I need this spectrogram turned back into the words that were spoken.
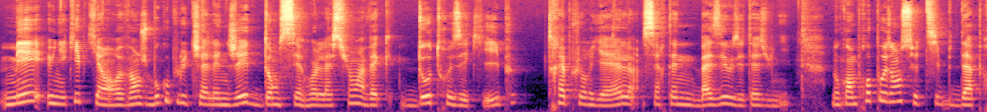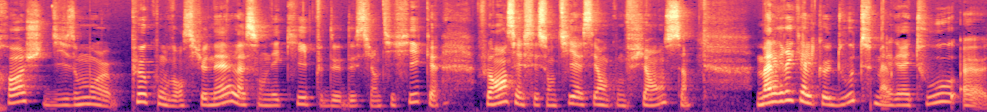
mais une équipe qui est en revanche beaucoup plus challengée dans ses relations avec d'autres équipes, très plurielles, certaines basées aux États-Unis. Donc en proposant ce type d'approche, disons, euh, peu conventionnelle à son équipe de, de scientifiques, Florence, elle s'est sentie assez en confiance. Malgré quelques doutes, malgré tout, euh,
